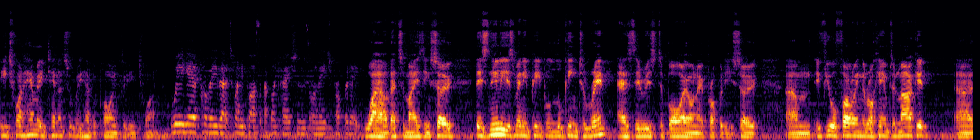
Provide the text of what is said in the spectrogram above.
each one. How many tenants would we have applying for each one? We get probably about 20 plus applications on each property. Wow, that's amazing. So there's nearly as many people looking to rent as there is to buy on our property. So um, if you're following the Rockhampton market, uh,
